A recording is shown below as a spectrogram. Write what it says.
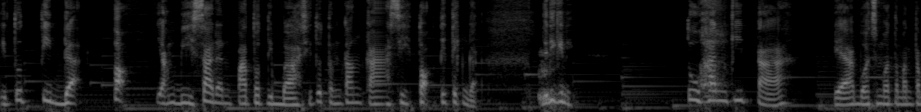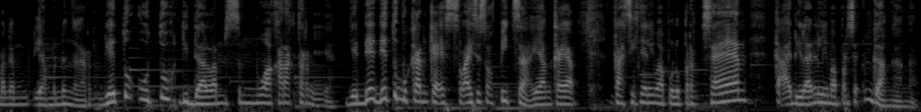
itu tidak tok yang bisa dan patut dibahas itu tentang kasih tok titik enggak. Jadi gini, Tuhan kita ya buat semua teman-teman yang, yang mendengar, dia tuh utuh di dalam semua karakternya. Jadi dia, dia tuh bukan kayak slices of pizza yang kayak kasihnya 50%, keadilannya 5%. Enggak, enggak, enggak.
